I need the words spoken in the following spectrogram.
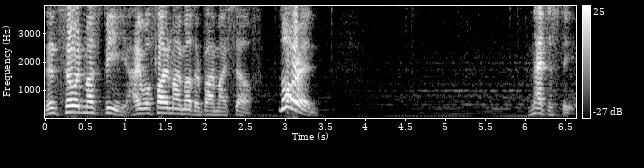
Then so it must be. I will find my mother by myself. Loren! Majesty,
